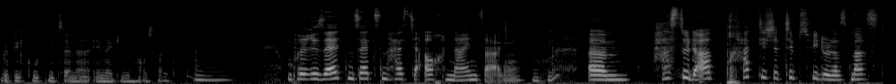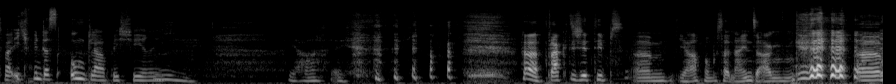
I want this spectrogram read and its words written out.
wirklich gut mit seiner Energie haushaltet. Und Prioritäten setzen heißt ja auch Nein sagen. Ähm, hast du da praktische Tipps, wie du das machst? Weil ich finde das unglaublich schwierig. Ja, ich- ja, praktische Tipps. Ähm, ja, man muss halt Nein sagen. ähm,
